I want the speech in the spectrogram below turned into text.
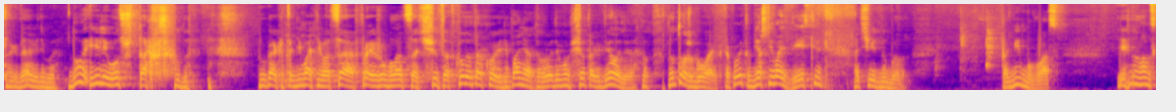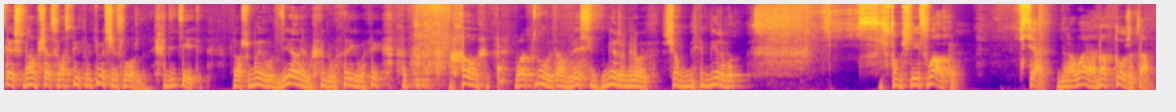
Тогда, видимо. Ну, или вот так вот. Ну, как это, не мать, не отца, а в проезжего молодца. Что-то откуда такое? Непонятно. Вроде мы все так делали. Ну, тоже бывает. Какое-то внешнее воздействие, очевидно, было. Помимо вас. И, ну, надо сказать, что нам сейчас воспитывать очень сложно детей-то. Потому что мы вот делаем, говорим, говорим, а он воткнул, и там весь мир у него, причем мир вот, в том числе и свалка, вся мировая, она тоже там.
